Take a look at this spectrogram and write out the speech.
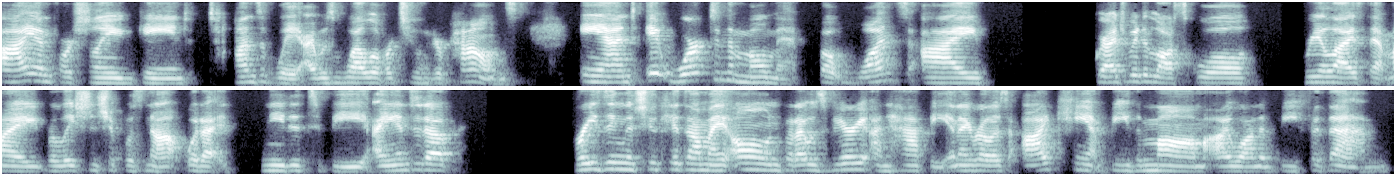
I unfortunately gained tons of weight. I was well over 200 pounds and it worked in the moment. But once I graduated law school, realized that my relationship was not what I needed to be, I ended up raising the two kids on my own, but I was very unhappy. And I realized I can't be the mom I want to be for them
